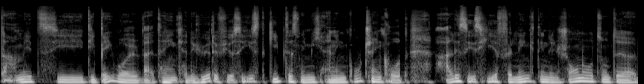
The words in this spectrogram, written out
damit sie die Paywall weiterhin keine Hürde für sie ist, gibt es nämlich einen Gutscheincode. Alles ist hier verlinkt in den Shownotes und der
